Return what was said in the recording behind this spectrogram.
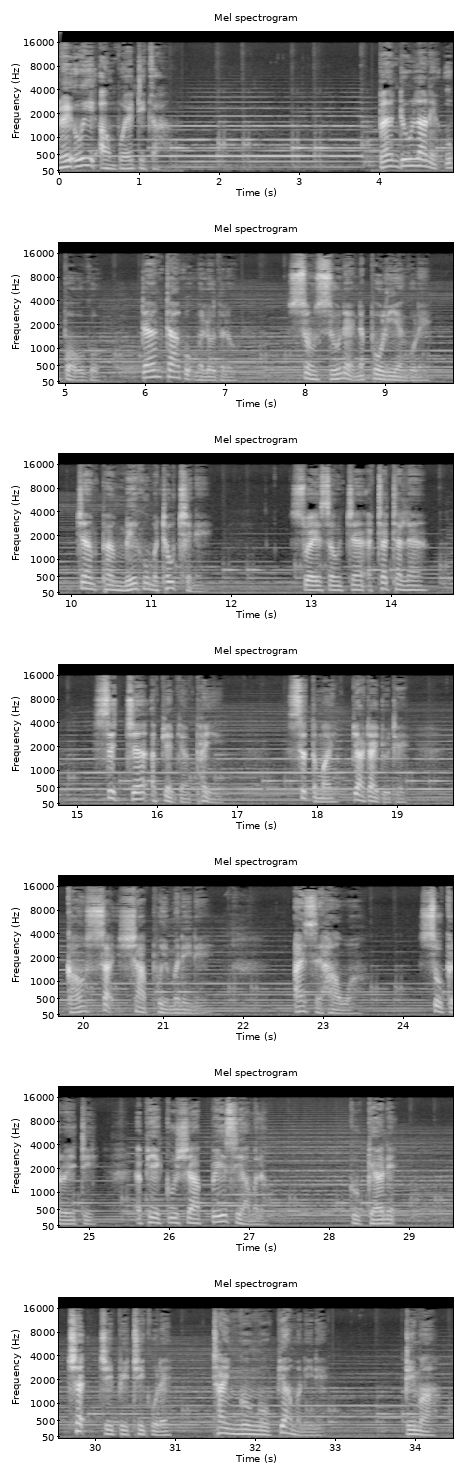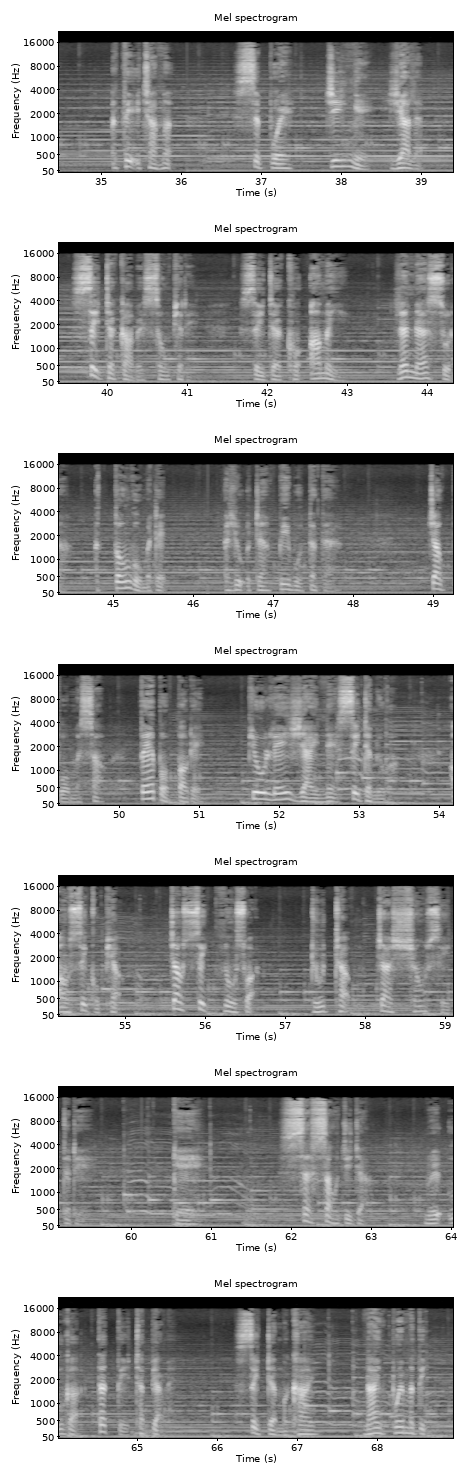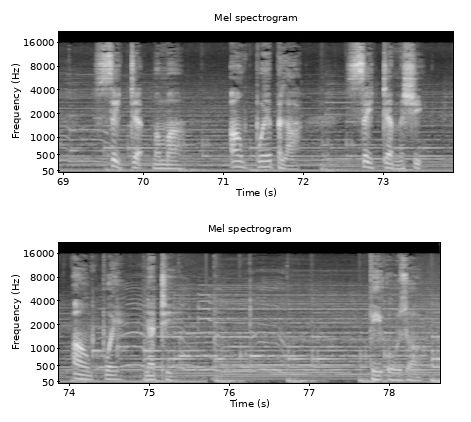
ຫນွေဦး၏အောင်ပွဲတီကာဘန်ဒူးလာနဲ့ဥပေါ်ဦးကိုတန်းတားဖို့မလိုသလိုစွန်ဆူးနဲ့နပိုလီယံကိုလည်းကြံဖန်မဲခုမထုတ်ချင်နဲ့ဆွဲဆောင်ချမ်းအထက်ထလန်းစစ်ချမ်းအပြန့်ပြန့်ဖက်ရင်စစ်သမိုင်းပြတိုက်တွေထဲခေါင်းဆိုင်ရှာဖွေမနေနဲ့အိုက်ဆဟာဝါဆိုကရေတီအပြေကူရှာပေးစရာမလိုဂူဂန်နဲ့ Chat GPT ကိုလည်းထိုင်ငုံငုံပြမနေနဲ့ဒီမှာအသေးအချာမှတ်စစ်ပွဲကြီးငယ်ရလက်စိတ်တက်ကပဲဆုံးဖြတ်တယ်စိတ်တက်ခွန်အားမရင်လက်နက်ဆိုတာအသုံးကိုမတက်အလူအတန်းပေးဖို့တတ်တယ်ကြောက်ပေါ်မဆောက်သဲပေါ်ပေါက်တဲ့ပြိုလဲရိုင်နဲ့စိတ်တမျိုးပါအောင်စိတ်ကိုဖြောက်ကြောက်စိတ်နှိုးဆွဒူးထောက်ကြရှုံးစေတတ်တယ် ကဲဆက်ဆောင်ကြည့်ကြຫນွေဦးကတက်သေးထပ်ပြမယ်စိတ်တက်မခိုင်းနိုင်ပွဲမသိစိတ်တက်မမအောင်ပွဲပလာစိတ်တက်မရှိ အောင်ပွဲနတ်တီဒီအိုဇော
